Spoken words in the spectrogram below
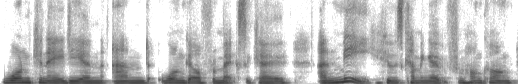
one Canadian and one girl from Mexico and me who was coming over from Hong Kong.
